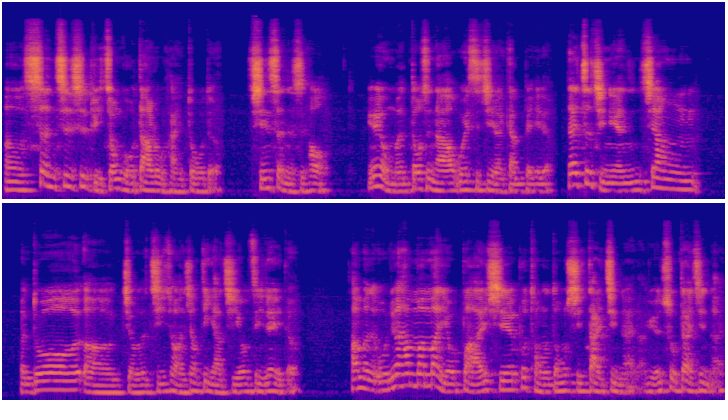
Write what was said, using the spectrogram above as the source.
呃，甚至是比中国大陆还多的兴盛的时候，因为我们都是拿威士忌来干杯的。在这几年，像很多呃酒的集团，像帝亚吉欧这一类的，他们我觉得他们慢慢有把一些不同的东西带进来了，元素带进来。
